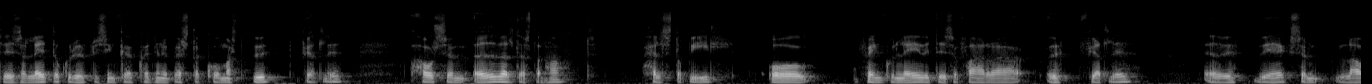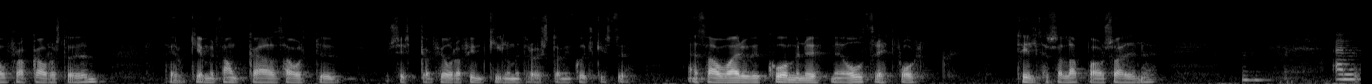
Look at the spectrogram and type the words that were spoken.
til þess að leita okkur upplýsinga hvernig er best að komast upp fjallið á sem auðveldastan hátt, helst á bíl og fengun leiði til þess að fara upp fjallið eða upp veg sem lág frá Kárastöðum. Þegar þú kemur þangað þá ertu cirka 4-5 km austan við gullkistu. En þá væru við komin upp með óþreytt fólk til þess að lappa á svæðinu. -hmm. En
